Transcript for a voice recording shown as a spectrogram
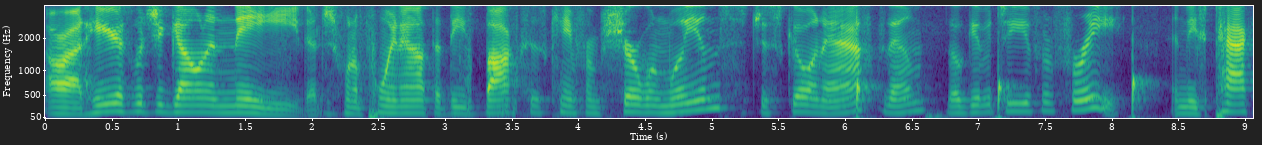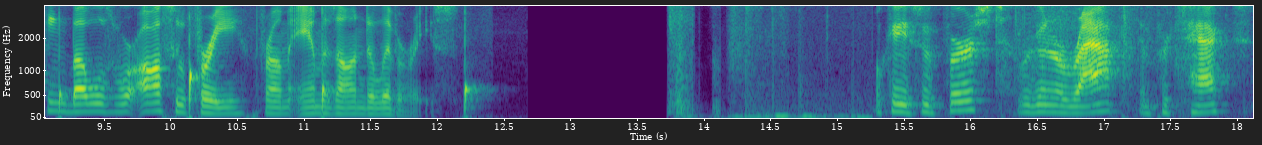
All right, here's what you're gonna need. I just want to point out that these boxes came from Sherwin Williams. Just go and ask them, they'll give it to you for free. And these packing bubbles were also free from Amazon deliveries. Okay, so first we're gonna wrap and protect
